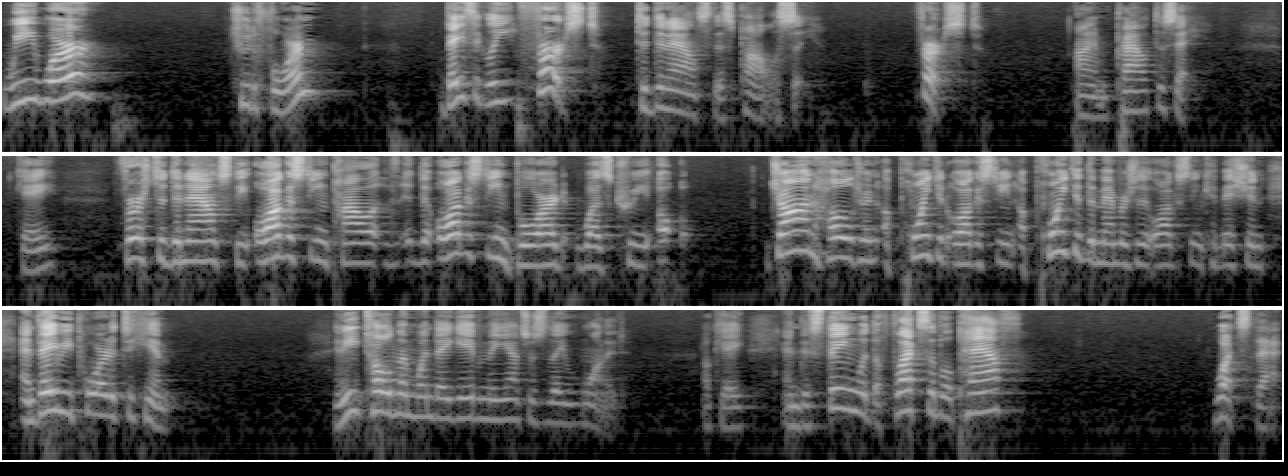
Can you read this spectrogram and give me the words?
we were, true to form, basically first to denounce this policy. First, I'm proud to say. Okay? First to denounce the Augustine the Augustine board was created. John Holdren appointed Augustine, appointed the members of the Augustine Commission, and they reported to him. And he told them when they gave him the answers they wanted. Okay? And this thing with the flexible path, what's that?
